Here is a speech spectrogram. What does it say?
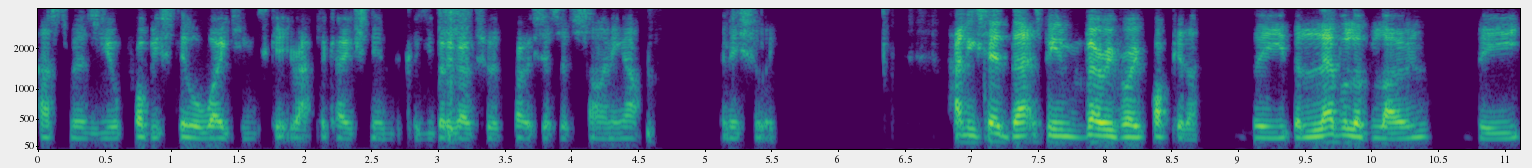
customers, you're probably still waiting to get your application in because you've got to go through the process of signing up initially. Having said that, it's been very, very popular. The the level of loan, the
